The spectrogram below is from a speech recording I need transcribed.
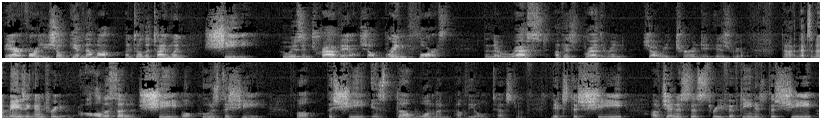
Therefore he shall give them up until the time when she, who is in travail, shall bring forth then the rest of his brethren shall return to Israel. Now, that's an amazing entry. All of a sudden, she. Well, who's the she? Well, the she is the woman of the Old Testament. It's the she of Genesis 3:15. It's the she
